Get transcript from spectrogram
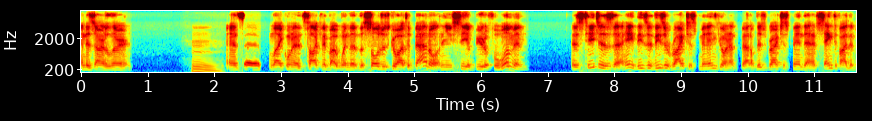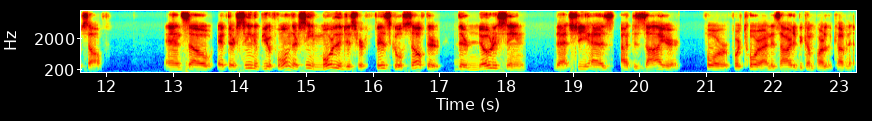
and desire to learn. Hmm. And so, like when it's talking about when the, the soldiers go out to battle and you see a beautiful woman, this teaches that hey, these are these are righteous men going out to battle. There's righteous men that have sanctified themselves. And so, if they're seeing a beautiful woman, they're seeing more than just her physical self. They're they're noticing that she has a desire for for Torah and desire to become part of the covenant.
